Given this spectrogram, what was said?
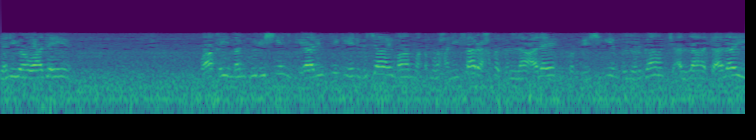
یعنی وہ واضح واقعی منگولشی یعنی تھی کہ یعنی بچا امام ابو حنیفہ رحمت اللہ علیہ و پیشی بزرگان چھ اللہ تعالی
